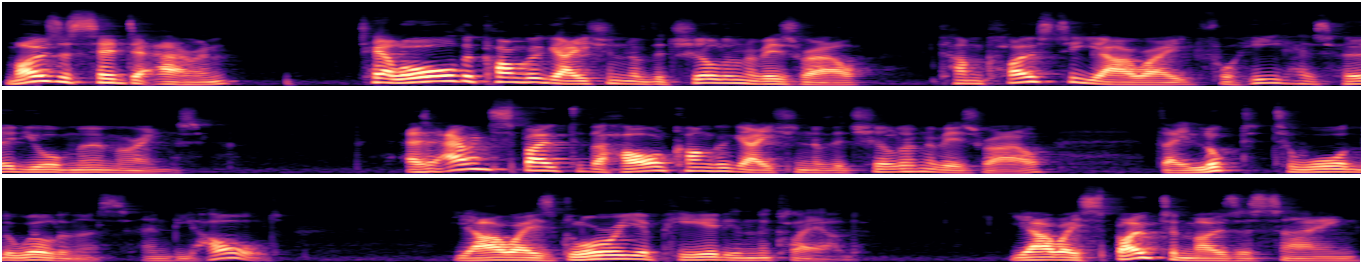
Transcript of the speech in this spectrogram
Moses said to Aaron, Tell all the congregation of the children of Israel, Come close to Yahweh, for he has heard your murmurings. As Aaron spoke to the whole congregation of the children of Israel, they looked toward the wilderness, and behold, Yahweh's glory appeared in the cloud. Yahweh spoke to Moses, saying,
